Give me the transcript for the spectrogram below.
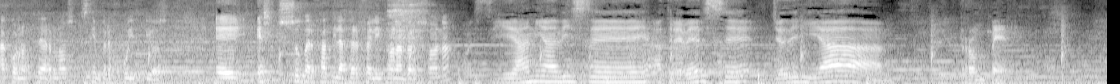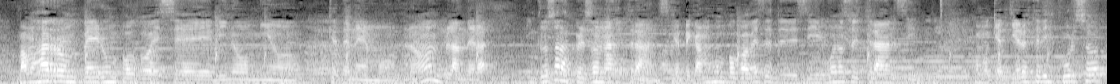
a conocernos sin prejuicios. Eh, es súper fácil hacer feliz a una persona. Si Ania dice atreverse, yo diría romper. Vamos a romper un poco ese binomio que tenemos, ¿no? En plan de la... Incluso las personas trans, que pecamos un poco a veces de decir, bueno, soy trans y como que adquiero este discurso,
